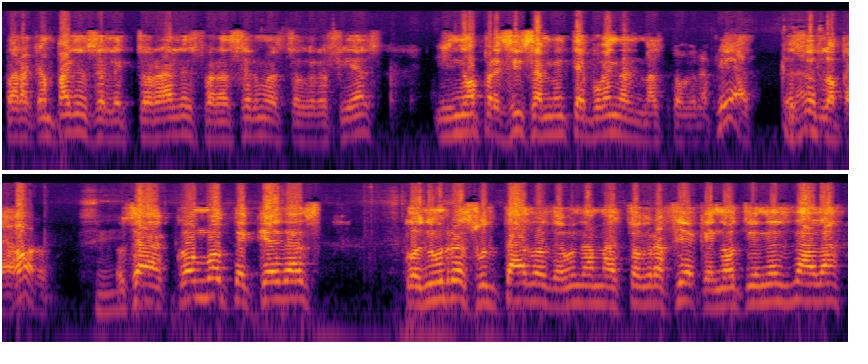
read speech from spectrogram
para campañas electorales para hacer mastografías y no precisamente buenas mastografías. Eso es lo peor. O sea, ¿cómo te quedas con un resultado de una mastografía que no tienes nada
